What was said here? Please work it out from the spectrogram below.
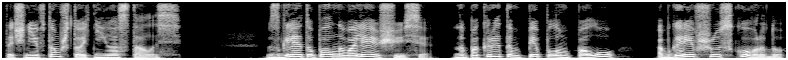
точнее в том, что от нее осталось. Взгляд упал на валяющуюся, на покрытом пеплом полу, обгоревшую сковороду.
